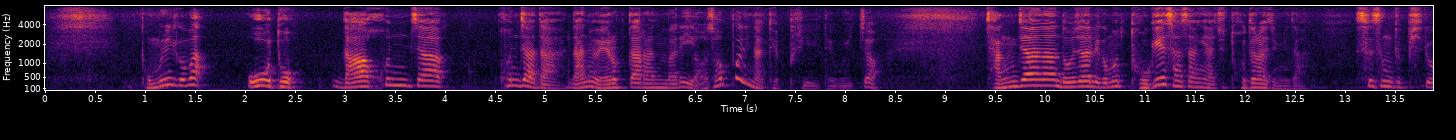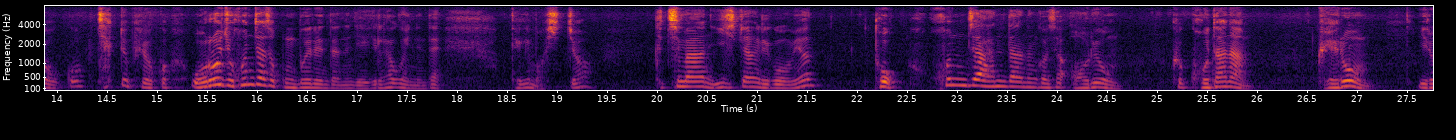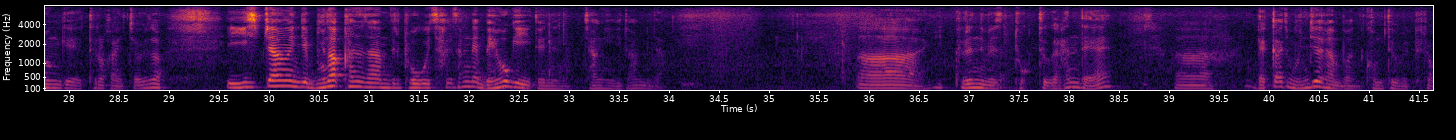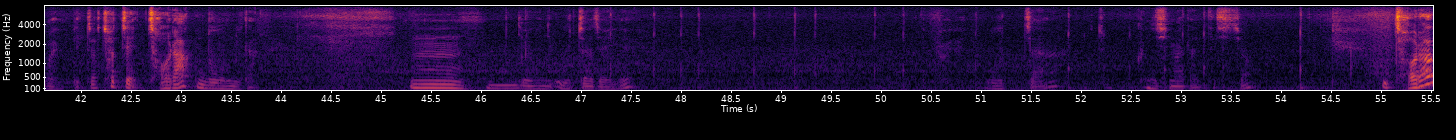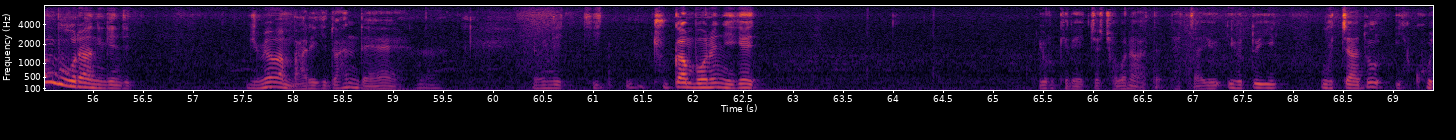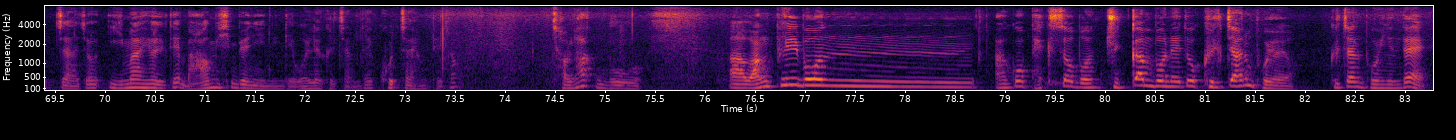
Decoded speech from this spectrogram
본문 읽으면 오독 나 혼자 혼자다 나는 외롭다라는 말이 여섯 번이나 되풀이되고 있죠. 장자나 노자를 읽으면 독의 사상이 아주 도드라집니다. 스승도 필요 없고 책도 필요 없고 오로지 혼자서 공부해야 된다는 얘기를 하고 있는데 되게 멋있죠. 그치만 20장을 읽어보면 독 혼자 한다는 것의 어려움, 그 고단함, 괴로움 이런 게 들어가 있죠. 그래서 이 20장은 이제 문학하는 사람들이 보고 상당히 매혹이 되는 장이기도 합니다. 아 그런 의미에서 독특을 한데 어, 몇 가지 문제를 한번 검토해 볼 필요가 있겠죠. 첫째, 절악 무입니다. 음, 여기 우자죠 이게. 우자 좀 근심하다는 뜻이죠. 이 절악무라는 게 이제 유명한 말이기도 한데 어, 여기 이제 이 주간보는 이게 이렇게 돼 있죠. 저번에 왔던 했자 이것도 이 우자도 이 고자죠. 이마혈대 마음 신변이 있는 게 원래 글자인데 고자 형태죠. 절학무 아 왕필본하고 백서본 죽간본에도 글자는 보여요. 글자는 보이는데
